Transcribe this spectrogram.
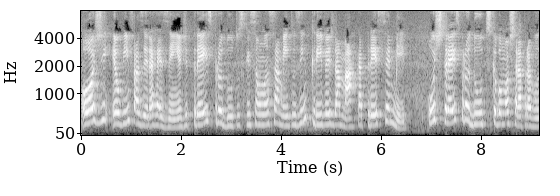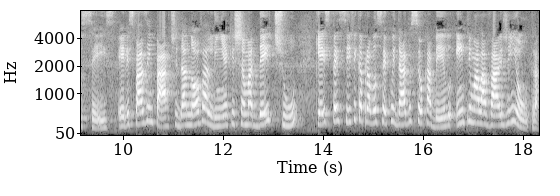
Hoje eu vim fazer a resenha de três produtos que são lançamentos incríveis da marca 3CM. Os três produtos que eu vou mostrar para vocês, eles fazem parte da nova linha que chama Day 2 que é específica para você cuidar do seu cabelo entre uma lavagem e outra.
